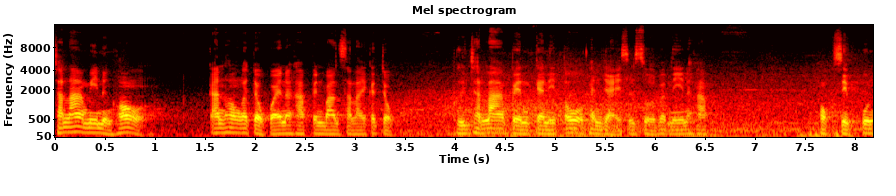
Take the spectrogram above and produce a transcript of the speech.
ชั้นล่างมี1ห้องกั้นห้องกระจกไว้นะครับ เป็นบานสไลด์กระจก พื้นชั้นล่างเป็นแกนิโต้แผ่นใหญ่สวยๆแบบนี้นะครับ 60คูณ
